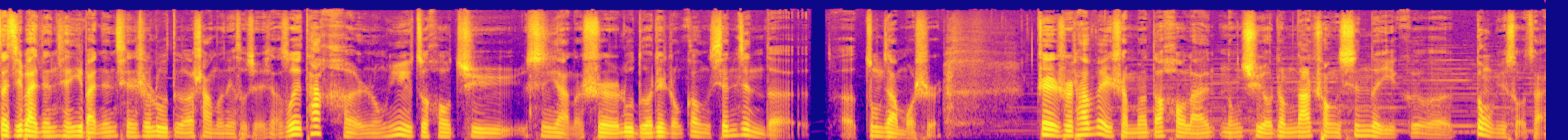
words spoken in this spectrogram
在几百年前、一百年前是路德上的那所学校，所以他很容易最后去信仰的是路德这种更先进的呃宗教模式。这也是他为什么到后来能去有这么大创新的一个动力所在。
